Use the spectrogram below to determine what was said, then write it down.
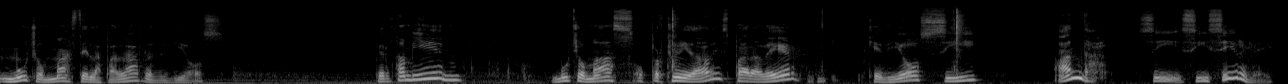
mucho más de la palabra de Dios, pero también mucho más oportunidades para ver que Dios sí anda, sí, sí sirve,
